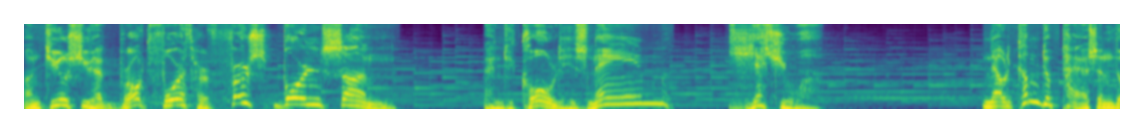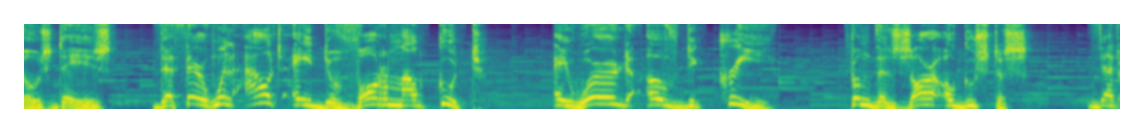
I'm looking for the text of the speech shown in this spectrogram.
until she had brought forth her firstborn son. And he called his name Yeshua. Now it come to pass in those days that there went out a devar malkut, a word of decree from the Tsar Augustus, that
